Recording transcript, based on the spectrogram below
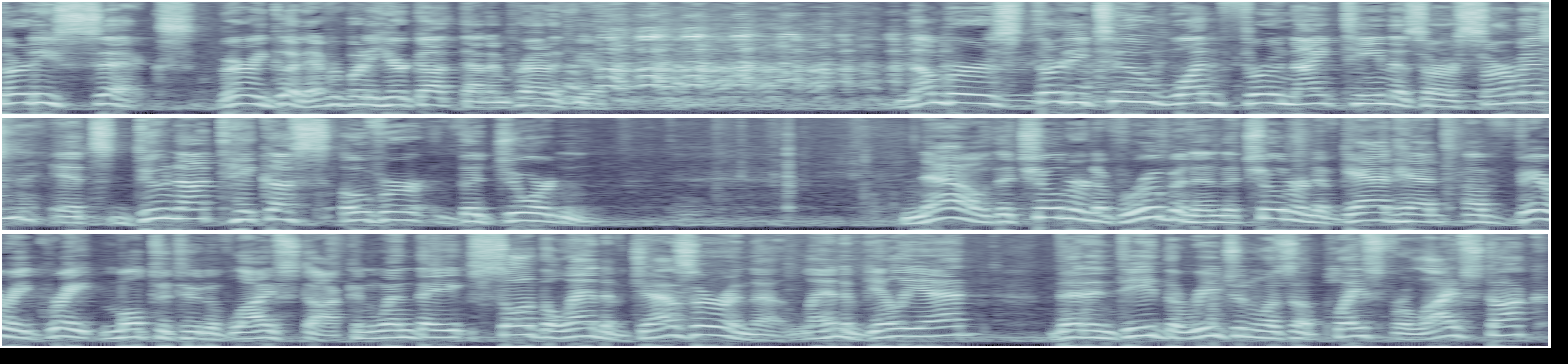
36. Very good. Everybody here got that. I'm proud of you. Numbers 32, 1 through 19 is our sermon. It's Do Not Take Us Over the Jordan. Now the children of Reuben and the children of Gad had a very great multitude of livestock, and when they saw the land of Jazer and the land of Gilead, that indeed the region was a place for livestock,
